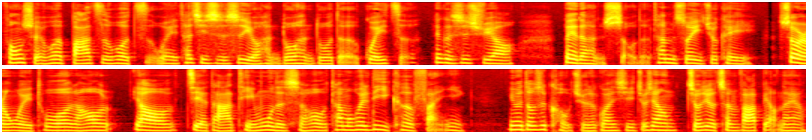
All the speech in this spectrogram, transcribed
风水或八字或紫微，它其实是有很多很多的规则，那个是需要背得很熟的。他们所以就可以受人委托，然后。要解答题目的时候，他们会立刻反应，因为都是口诀的关系，就像九九乘法表那样，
